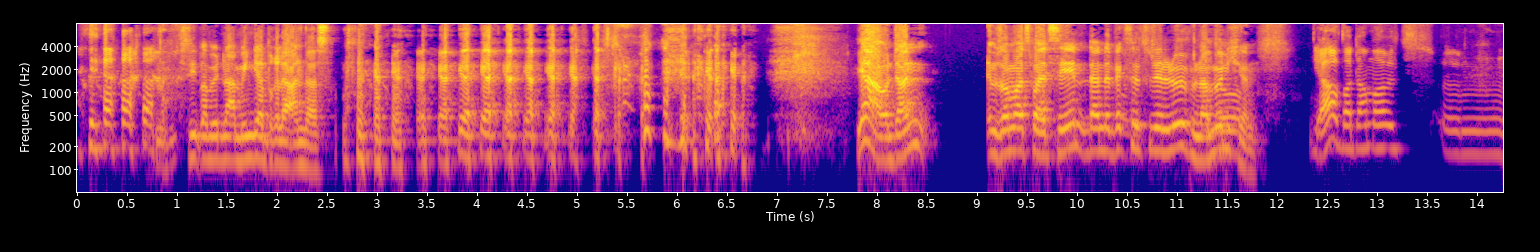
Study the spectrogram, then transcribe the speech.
Sieht man mit einer Arminia-Brille anders. ja, und dann im Sommer 2010 dann der Wechsel zu den Löwen nach Also- München. Ja, war damals ähm,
